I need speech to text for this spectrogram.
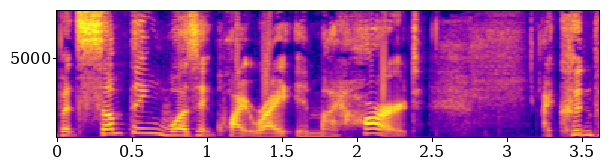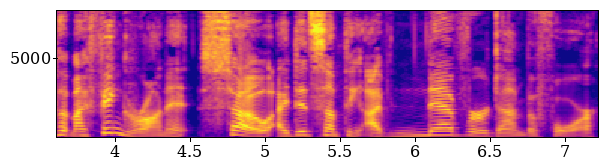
But something wasn't quite right in my heart. I couldn't put my finger on it. So I did something I've never done before.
